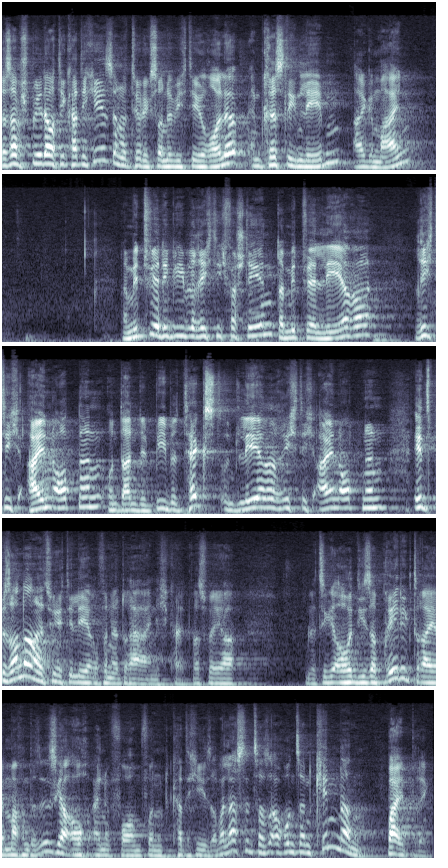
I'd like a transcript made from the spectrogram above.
Deshalb spielt auch die Katechese natürlich so eine wichtige Rolle im christlichen Leben allgemein, damit wir die Bibel richtig verstehen, damit wir Lehre richtig einordnen und dann den Bibeltext und Lehre richtig einordnen, insbesondere natürlich die Lehre von der Dreieinigkeit, was wir ja letztlich auch in dieser Predigtreihe machen, das ist ja auch eine Form von Katechese. Aber lasst uns das auch unseren Kindern beibringen.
